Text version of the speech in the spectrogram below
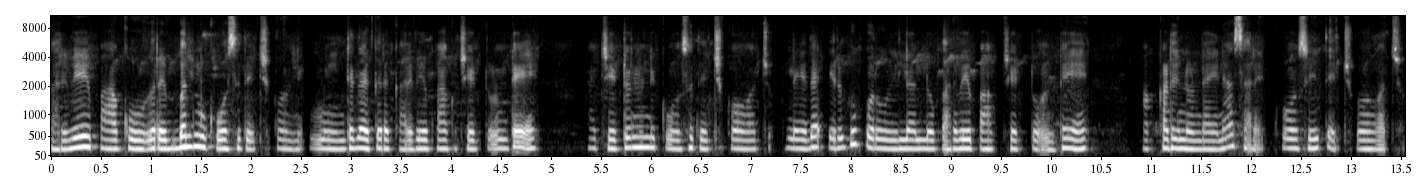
కరివేపాకు రెబ్బలను కోసి తెచ్చుకోండి. మీ ఇంటి దగ్గర కరివేపాకు చెట్టు ఉంటే ఆ చెట్టు నుండి కోసి తెచ్చుకోవచ్చు. లేదా ఇరుగు పొరుగు ఇళ్ళల్లో కరివేపాకు చెట్టు ఉంటే అక్కడి నుండి అయినా సరే కోసి తెచ్చుకోవచ్చు.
